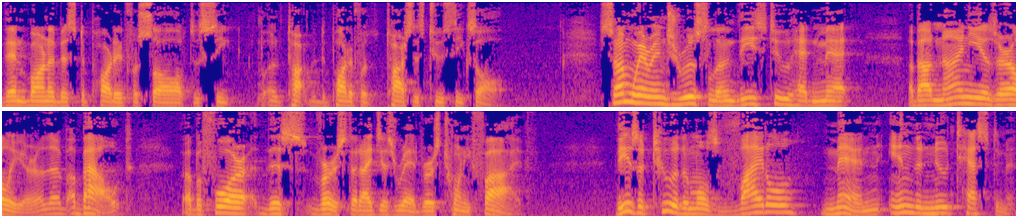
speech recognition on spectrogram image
Then Barnabas departed for Saul to seek departed for Tarsus to seek Saul. Somewhere in Jerusalem, these two had met about nine years earlier, about uh, before this verse that I just read, verse 25. These are two of the most vital men in the New Testament.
